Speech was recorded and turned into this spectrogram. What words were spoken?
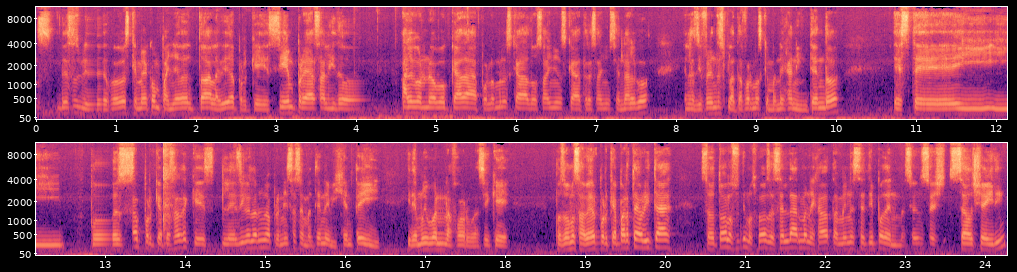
es de esos videojuegos que me ha acompañado en toda la vida porque siempre ha salido algo nuevo cada, por lo menos cada dos años, cada tres años en algo, en las diferentes plataformas que maneja Nintendo. Este, y, pues, porque a pesar de que les digo la misma premisa, se mantiene vigente y, de muy buena forma. Así que, pues vamos a ver, porque aparte ahorita, sobre todo los últimos juegos de Zelda han manejado también este tipo de animación cel shading,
